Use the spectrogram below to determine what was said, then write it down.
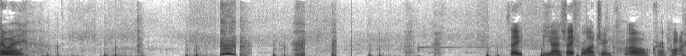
Anyway. Thank you guys Thanks for watching. Oh, crap, on.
